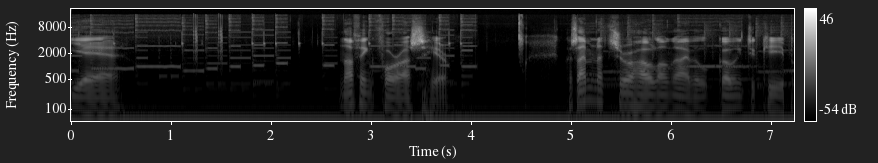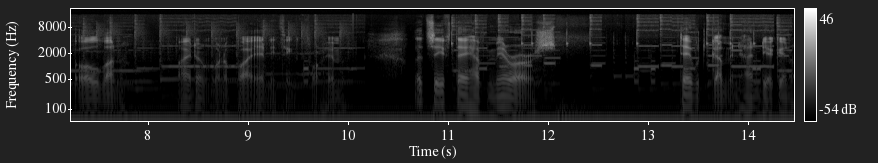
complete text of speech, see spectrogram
Yeah. Nothing for us here. Because I'm not sure how long I will going to keep Olvan. I don't want to buy anything for him. Let's see if they have mirrors. They would come in handy again.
